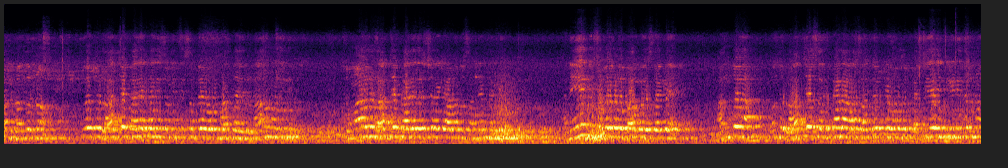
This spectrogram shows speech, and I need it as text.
ಅಲ್ಲಿ ಬಂದ್ರು ಇವತ್ತು ರಾಜ್ಯ ಕಾರ್ಯಕಾರಿ ಸಮಿತಿ ಸಭೆಯವರು ಮಾಡ್ತಾ ಇದ್ರು. ನಾನು ನೋಡಿದ್ದೀನಿ. ಸುಮಾರು ರಾಜ್ಯ ಕಾರ್ಯದರ್ಶಿಯಾಗಿ ಅವರು ಸಂಘಟನೆ ಅನೇಕ ಸಭೆಗಳು ಭಾಗವಹಿಸಿದಾಗೆ ಅಂತ ಒಂದು ರಾಜ್ಯ ಸರ್ಕಾರ ಸಂಘಕ್ಕೆ ಒಂದು ಕಚೇರಿ ನೀಡಿದ್ರು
